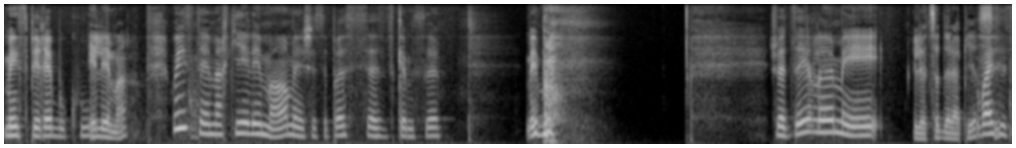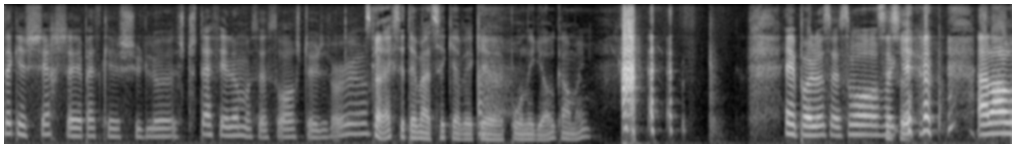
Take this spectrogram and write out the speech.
m'inspirait beaucoup. Élément. Oui, c'était marqué Élément, mais je sais pas si ça se dit comme ça. Mais bon. Je vais te dire, là, mais... Et le titre de la pièce? Ouais, c'est- ça que je cherche euh, parce que je suis là. Je suis tout à fait là, moi, ce soir, je te jure. C'est correct, c'est thématique avec Ah. euh, Pony Girl quand même. Elle est pas là ce soir. Que- Alors,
